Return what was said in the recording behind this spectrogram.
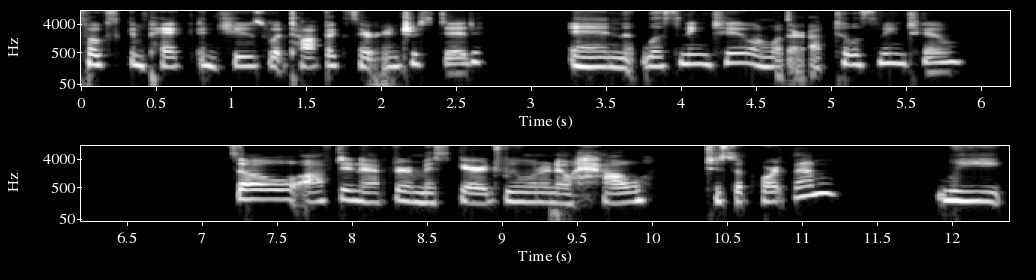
folks can pick and choose what topics they're interested in listening to and what they're up to listening to. So often after a miscarriage, we want to know how to support them. We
